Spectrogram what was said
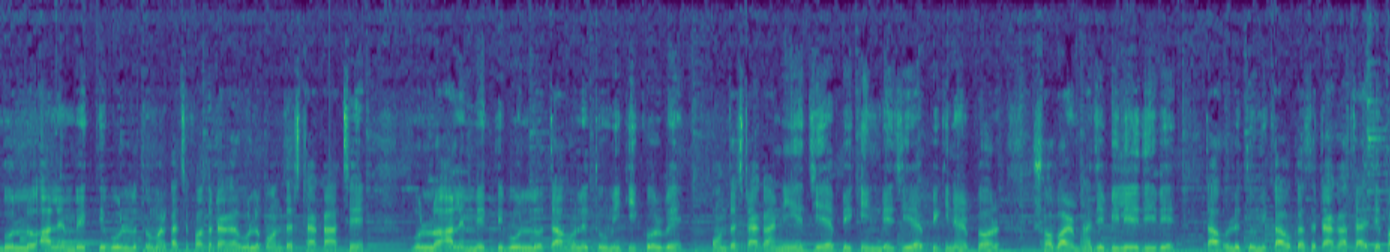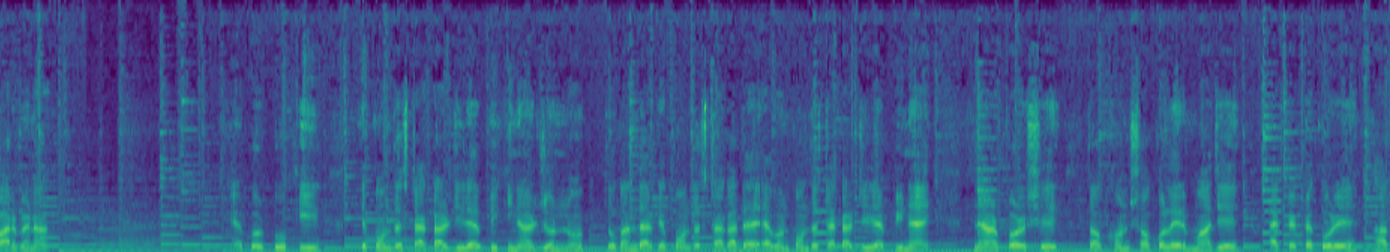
বলল, আলেম ব্যক্তি বলল, তোমার কাছে কত টাকা? বলল, পঞ্চাশ টাকা আছে। বলল, আলেম ব্যক্তি বলল, তাহলে তুমি কি করবে? পঞ্চাশ টাকা নিয়ে জিআপি কিনবে। জিআপি কেনার পর সবার মাঝে বিলিয়ে দিবে, তাহলে তুমি কারও কাছে টাকা চাইতে পারবে না। এরপর ফকির পঞ্চাশ টাকার জিলাপি কেনার জন্য দোকানদারকে পঞ্চাশ টাকা দেয় এবং পঞ্চাশ টাকার জিলাপি নেয়। নেওয়ার পর সে তখন সকলের মাঝে একটা একটা করে ভাগ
